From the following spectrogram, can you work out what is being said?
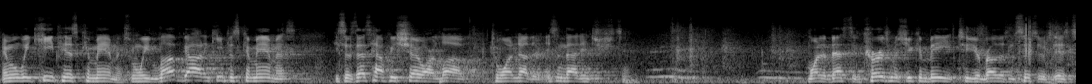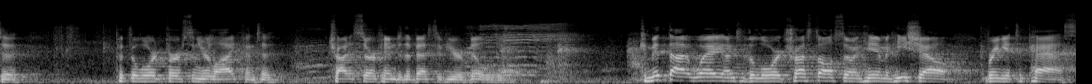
And when we keep His commandments, when we love God and keep His commandments, He says that's how we show our love to one another. Isn't that interesting? One of the best encouragements you can be to your brothers and sisters is to put the Lord first in your life and to try to serve Him to the best of your ability. Commit thy way unto the Lord, trust also in him, and he shall bring it to pass.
